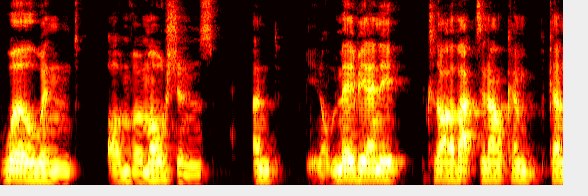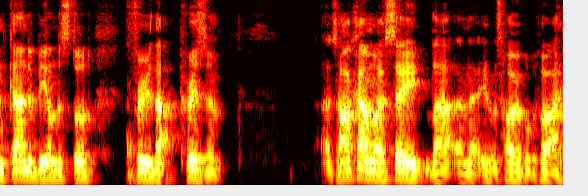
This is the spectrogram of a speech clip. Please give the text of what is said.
whirlwind of emotions, and you know maybe any sort of acting out can can kind of be understood through that prism. So I of want to say that, and it was horrible before I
